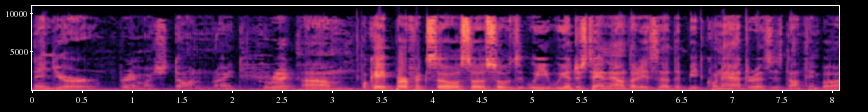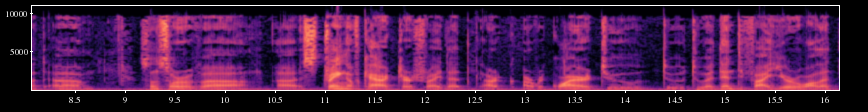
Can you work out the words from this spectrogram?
then you're pretty much done, right? Correct. Um, okay, perfect. So so so we, we understand now that is uh, the Bitcoin address is nothing but um, some sort of uh, uh, string of characters, right, that are, are required to, to, to identify your wallet.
